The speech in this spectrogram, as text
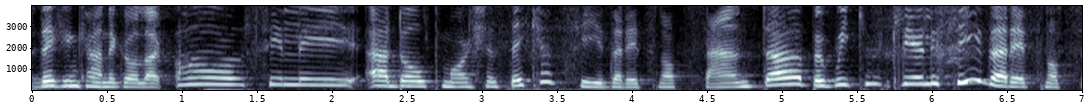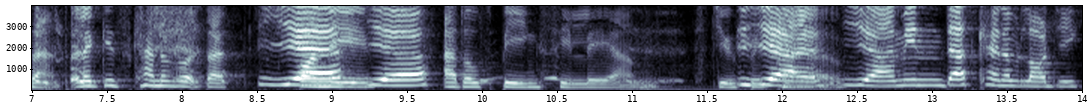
They can kind of go like, "Oh, silly adult Martians." They can't see that it's not Santa, but we can clearly see that it's not Santa. Like it's kind of like that yeah, funny yeah. adults being silly and stupid. yeah, kind of. yeah. I mean that kind of logic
